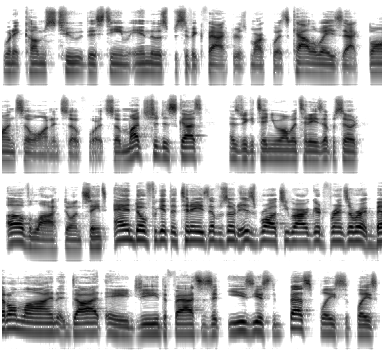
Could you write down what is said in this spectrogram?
when it comes to this team in those specific factors. Marquez Callaway, Zach Bond, so on and so forth. So much to discuss as we continue on with today's episode of Locked On Saints. And don't forget that today's episode is brought to you by our good friends over at betonline.ag, the fastest and easiest and best place to place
